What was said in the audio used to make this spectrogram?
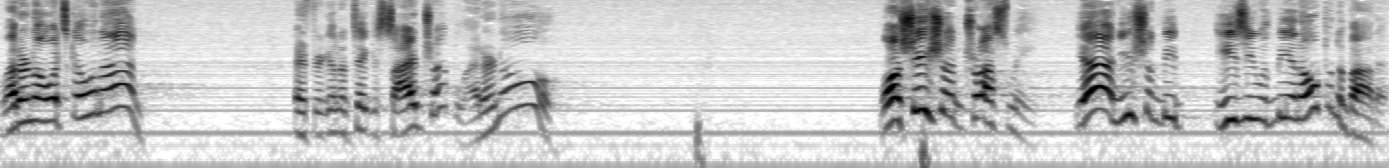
Let her know what's going on. If you're going to take a side trip, let her know. Well, she should trust me. Yeah, and you should be easy with being open about it.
